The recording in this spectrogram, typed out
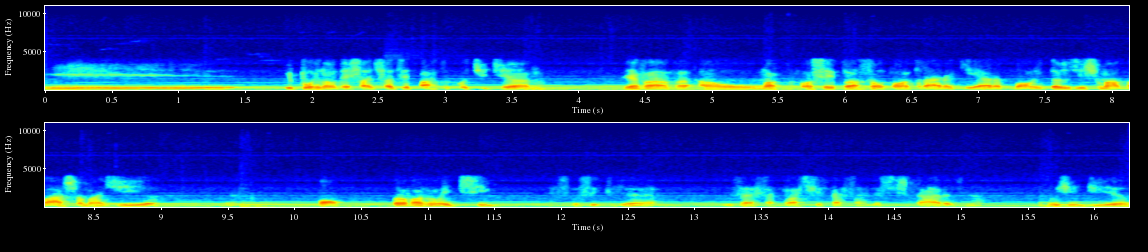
E e por não deixar de fazer parte do cotidiano, levava a uma conceituação contrária que era, bom, então existe uma baixa magia? Né? Bom, provavelmente sim. Se você quiser usar essa classificação desses caras, né? hoje em dia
